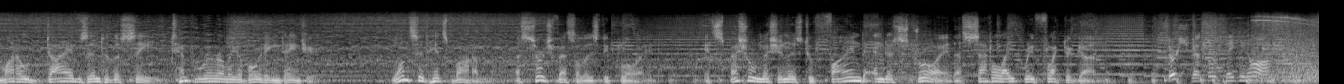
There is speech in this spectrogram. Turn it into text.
Yamato dives into the sea, temporarily avoiding danger. Once it hits bottom, a search vessel is deployed. Its special mission is to find and destroy the satellite reflector gun. Search vessel taking off.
